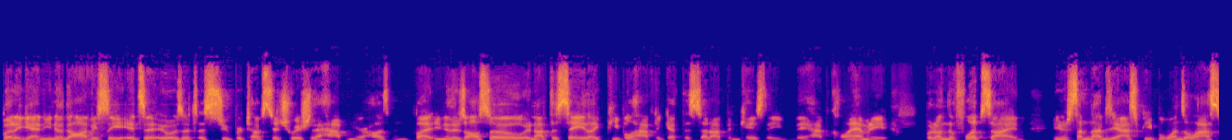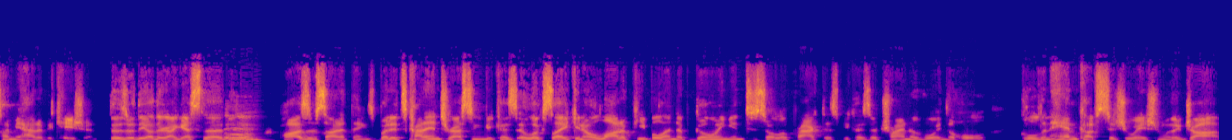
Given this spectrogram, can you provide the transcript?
But again, you know, the, obviously, it's a, it was a, a super tough situation that happened to your husband. But, you know, there's also, not to say like people have to get this set up in case they, they have calamity. But on the flip side, you know sometimes you ask people when's the last time you had a vacation those are the other i guess the, the mm. positive side of things but it's kind of interesting because it looks like you know a lot of people end up going into solo practice because they're trying to avoid the whole golden handcuffs situation with a job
